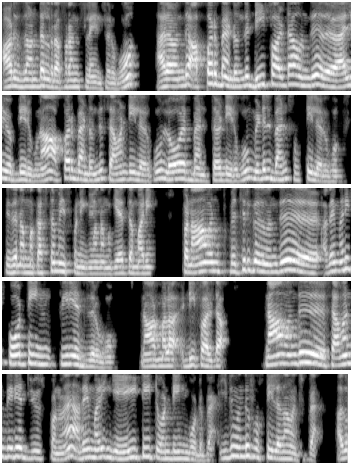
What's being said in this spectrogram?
ஹாரிசான்டல் ரெஃபரன்ஸ் லைன்ஸ் இருக்கும். அதில் வந்து அப்பர் பேண்ட் வந்து டிஃபால்ட்டாக வந்து வேல்யூ எப்படி இருக்கும்னா அப்பர் பேண்ட் வந்து செவன்ட்டியில் இருக்கும் லோவர் பேண்ட் தேர்ட்டி இருக்கும் மிடில் பேண்ட் ஃபிஃப்டியில் இருக்கும். இதை நம்ம கஸ்டமைஸ் பண்ணிக்கலாம் நமக்கு ஏற்ற மாதிரி. இப்போ நான் வந்து வச்சிருக்கிறது வந்து அதே மாதிரி ஃபோர்டீன் பீரியட்ஸ் இருக்கும் நார்மலாக டிஃபால்ட்டாக நான் வந்து செவன் பீரியட்ஸ் யூஸ் பண்ணுவேன் அதே மாதிரி இங்கே எயிட்டி டுவெண்ட்டின்னு போட்டுப்பேன். இது வந்து ஃபிஃப்டியில் தான் வச்சுப்பேன். அது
